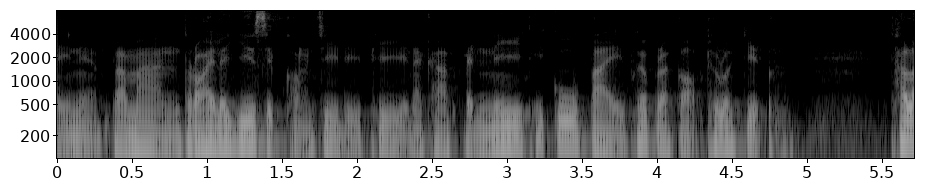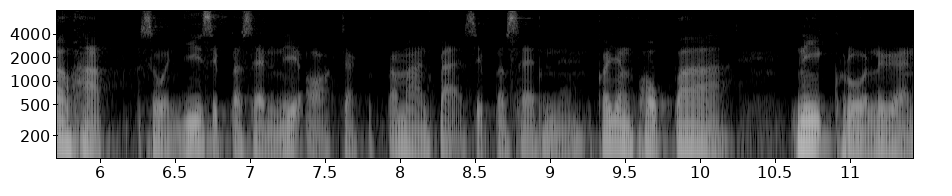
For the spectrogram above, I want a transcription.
ยเนี่ยประมาณร้อยละ 20 ของ GDP นะครับ เป็นหนี้ที่กู้ไปเพื่อประกอบธุรกิจ ถ้าเราหักส่วน 20%นี้ออกจากประมาณ 80%เนี่ยก็ยังพบว่านี้ครัวเรือน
